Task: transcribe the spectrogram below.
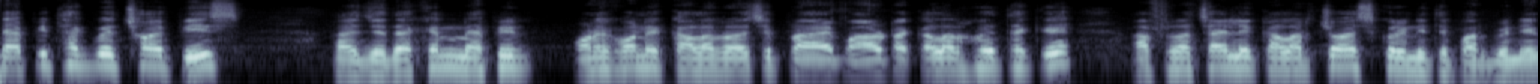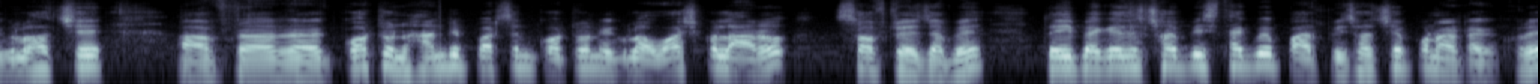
ন্যাপি থাকবে ছয় পিস যে দেখেন, ন্যাপির অনেক অনেক কালার রয়েছে, প্রায় বারোটা কালার হয়ে থাকে। আপনারা চাইলে কালার চয়েস করে নিতে পারবেন। এগুলো হচ্ছে আপনার কটন হান্ড্রেড পার্সেন্ট কটন এগুলো ওয়াশ করলে আরও সফট হয়ে যাবে। তো এই প্যাকেজে ছয় পিস থাকবে পার পিস হচ্ছে পনেরো টাকা করে।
